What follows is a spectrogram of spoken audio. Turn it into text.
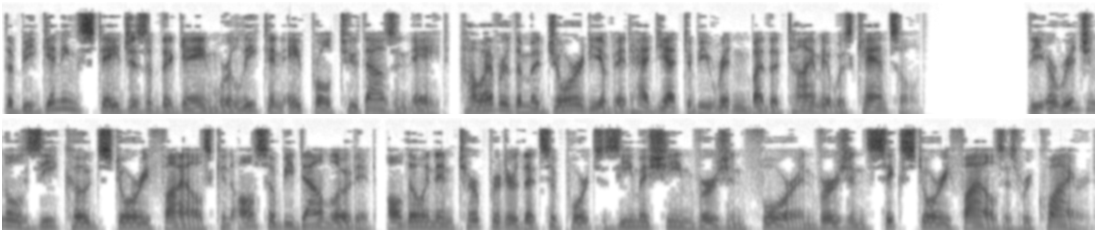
The beginning stages of the game were leaked in April 2008, however the majority of it had yet to be written by the time it was cancelled. The original Z-code story files can also be downloaded, although an interpreter that supports Z-Machine version 4 and version 6 story files is required.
